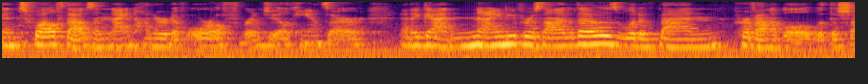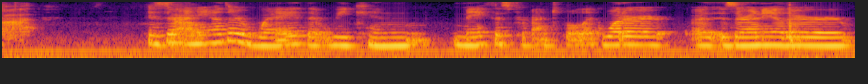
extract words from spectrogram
and 12,900 of oral pharyngeal cancer. And again, 90% of those would have been preventable with the shot. Is there so. any other way that we can make this preventable? Like, what are, uh, is there any other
